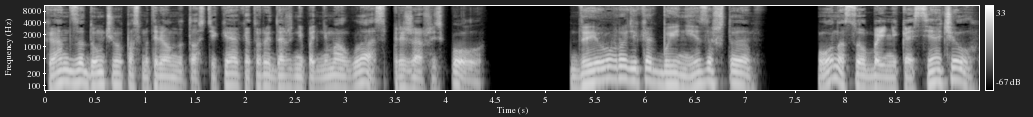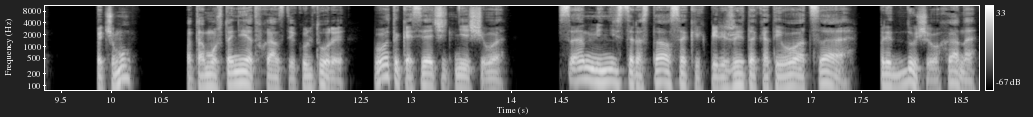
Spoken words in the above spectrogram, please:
Хан задумчиво посмотрел на толстяка, который даже не поднимал глаз, прижавшись к полу. Да его вроде как бы и не за что. Он особо и не косячил. Почему? Потому что нет в ханстве культуры. Вот и косячить нечего. Сам министр остался как пережиток от его отца, предыдущего хана,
